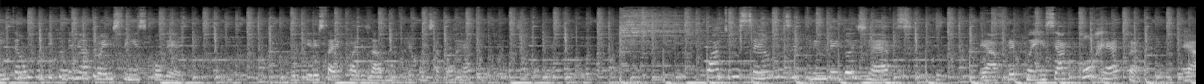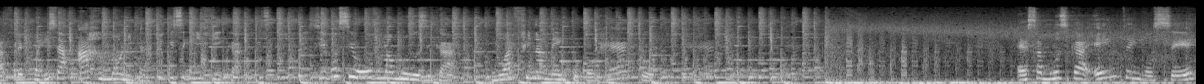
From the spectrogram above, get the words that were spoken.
Então por que, que o Trance tem esse poder? Porque ele está equalizado na frequência correta. 432 Hz é a frequência correta, é a frequência harmônica. O que significa? Se você ouve uma música no afinamento correto, essa música entra em você,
